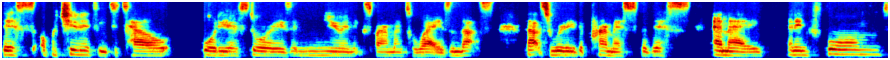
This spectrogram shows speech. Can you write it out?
this opportunity to tell audio stories in new and experimental ways. And that's that's really the premise for this MA, an informed,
